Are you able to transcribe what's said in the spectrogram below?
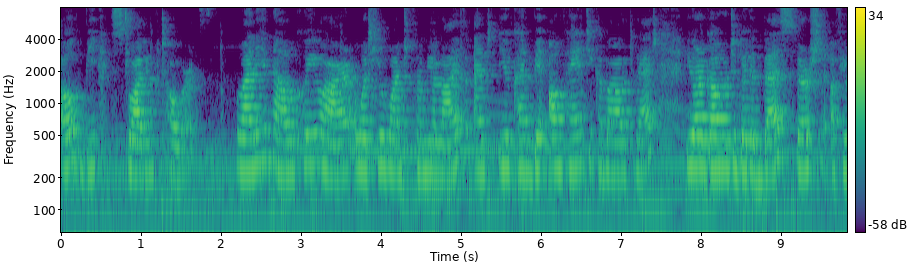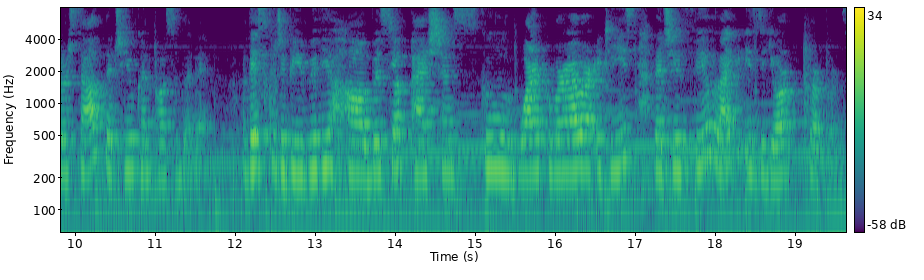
all be striving towards. When you know who you are, what you want from your life, and you can be authentic about that, you are going to be the best version of yourself that you can possibly be. This could be with your hobbies, your passions, school, work, wherever it is that you feel like is your purpose.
